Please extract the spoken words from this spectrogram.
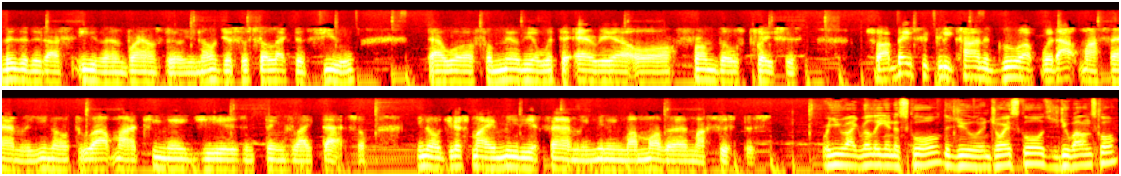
visited us either in Brownsville. You know, just a selective few that were familiar with the area or from those places. So I basically kind of grew up without my family, you know, throughout my teenage years and things like that. So, you know, just my immediate family, meaning my mother and my sisters. Were you like really into school? Did you enjoy school? Did you do well in school?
